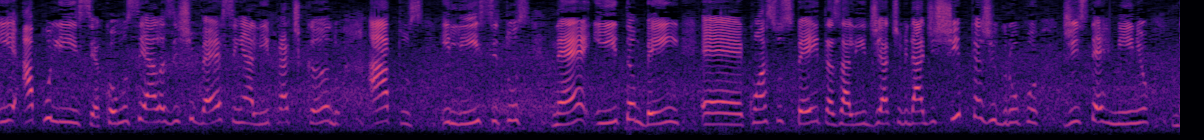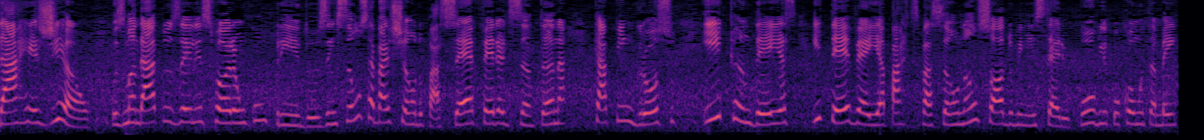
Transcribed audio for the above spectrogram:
e a polícia, como se elas estivessem ali praticando atos ilícitos, né, e também é, com as suspeitas ali de atividades típicas de grupo de extermínio da região. Os mandatos eles foram cumpridos em São Sebastião do Passé, Feira de Santana, Capim Grosso e Candeias e teve aí a participação não só do Ministério Público, como também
